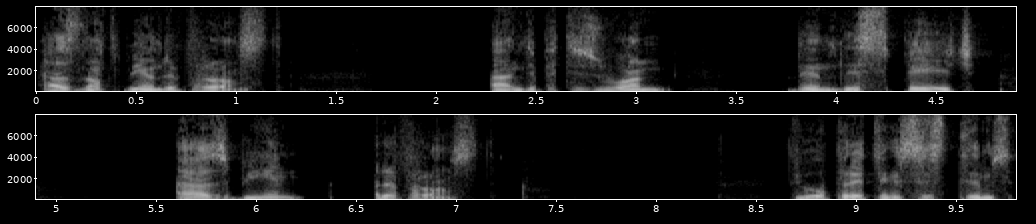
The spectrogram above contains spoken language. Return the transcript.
has not been referenced. And if it is one, then this page has been referenced. Few operating systems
